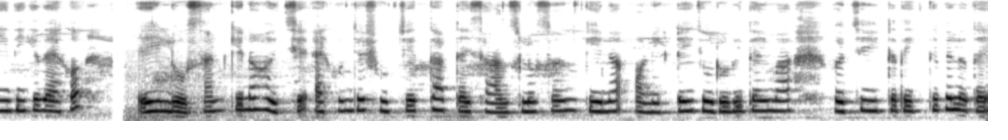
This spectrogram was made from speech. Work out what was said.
এইদিকে দেখো, এই লোশন কেনা হয়েছে। এখন যে সূর্যের তাপ, তাই সানস লোশন কেনা অনেকটাই জরুরি। তাই মা হচ্ছে এইটা দেখতে পেল, তাই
